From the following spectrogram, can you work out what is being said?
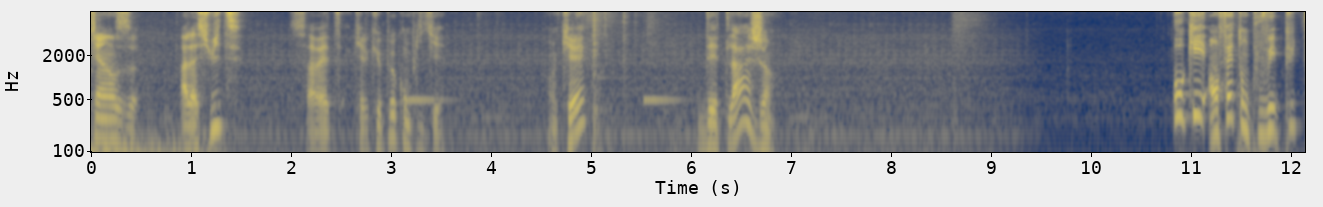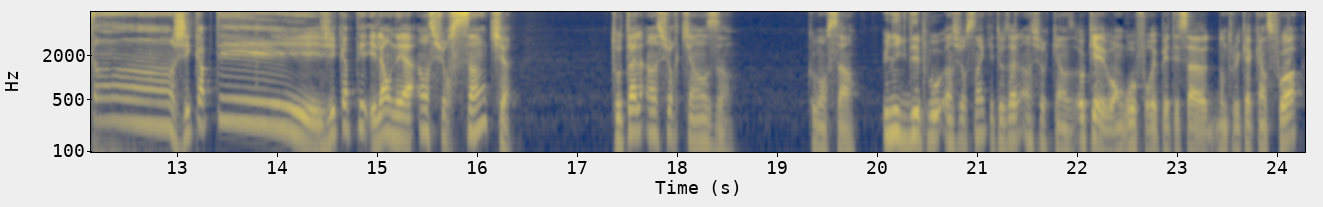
15 euh, à la suite Ça va être quelque peu compliqué Ok Dételage Ok, en fait on pouvait... Putain J'ai capté J'ai capté Et là on est à 1 sur 5 Total 1 sur 15. Comment ça? Unique dépôt 1 sur 5 et total 1 sur 15. Ok, en gros, faut répéter ça euh, dans tous les cas 15 fois.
